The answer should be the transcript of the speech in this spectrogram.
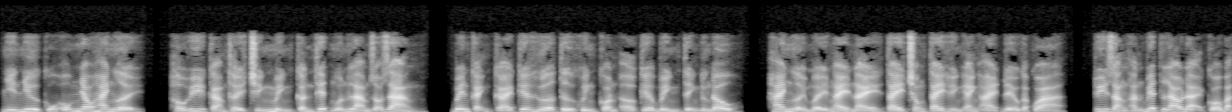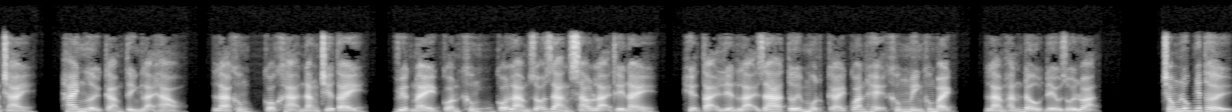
Nhìn như cũ ôm nhau hai người, hầu uy cảm thấy chính mình cần thiết muốn làm rõ ràng, bên cạnh cái kia hứa tử khuynh còn ở kia bình tĩnh đứng đâu. Hai người mấy ngày này tay trong tay hình ảnh ai đều gặp qua, tuy rằng hắn biết lão đại có bạn trai, hai người cảm tình lại hảo, là không có khả năng chia tay, việc này còn không có làm rõ ràng sao lại thế này, hiện tại liền lại ra tới một cái quan hệ không minh không bạch, làm hắn đầu đều rối loạn. Trong lúc nhất thời,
